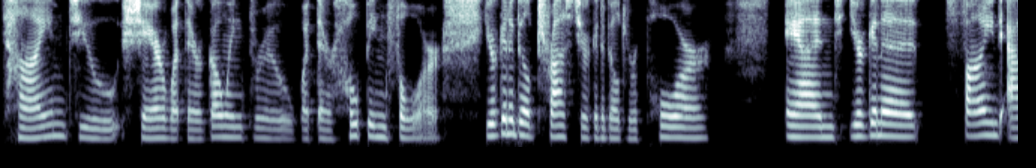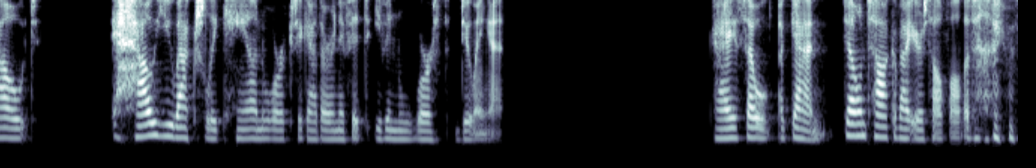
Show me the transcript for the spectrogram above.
time to share what they're going through, what they're hoping for, you're going to build trust, you're going to build rapport, and you're going to find out how you actually can work together and if it's even worth doing it. Okay. So again, don't talk about yourself all the time.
